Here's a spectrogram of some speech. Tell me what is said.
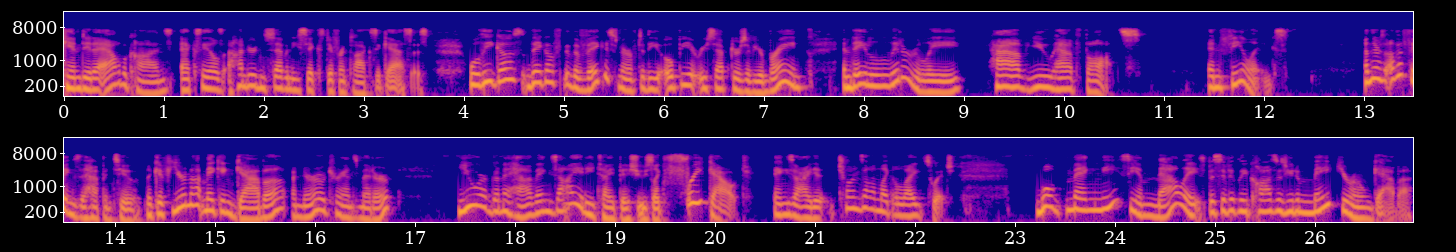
Candida albicans exhales 176 different toxic gases. Well, he goes, they go through the vagus nerve to the opiate receptors of your brain, and they literally have you have thoughts and feelings. And there's other things that happen too. Like if you're not making GABA, a neurotransmitter, you are going to have anxiety type issues like freak out anxiety. It turns on like a light switch. Well, magnesium malate specifically causes you to make your own GABA.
